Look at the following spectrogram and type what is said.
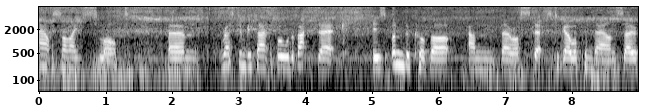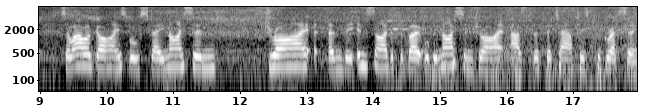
outside slot. Um, Rest and Be Thankful, the back deck is undercover and there are steps to go up and down. So, so our guys will stay nice and dry and the inside of the boat will be nice and dry as the fit out is progressing.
